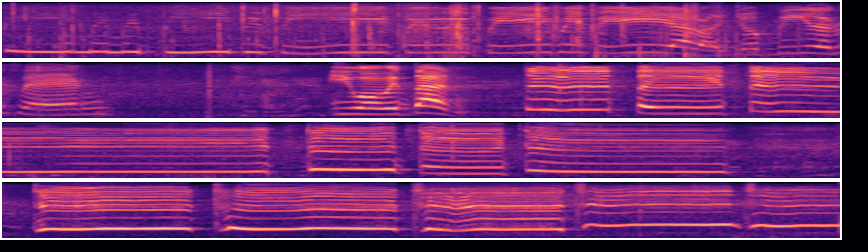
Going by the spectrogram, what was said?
ปี๊ อีวอเวนตันตื้อตื้อตื้อตื้อตื้อตื้อตื้อตื้อตื้อตื้อตื้อ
